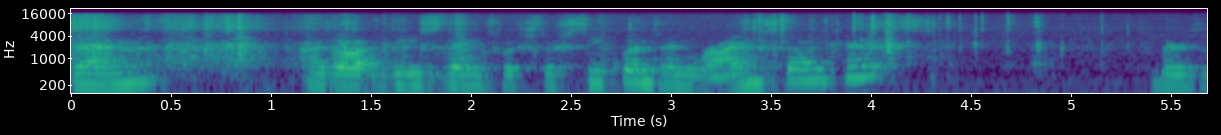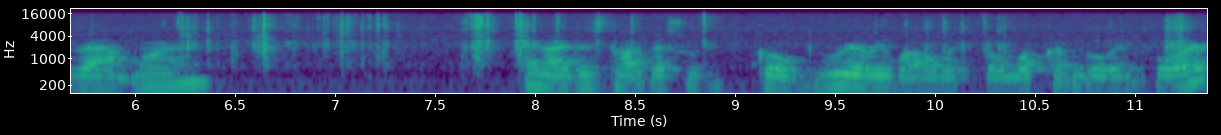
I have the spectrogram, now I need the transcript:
Then I got these things which are sequins and rhinestone kits. There's that one. And I just thought this would go really well with the look I'm going for.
